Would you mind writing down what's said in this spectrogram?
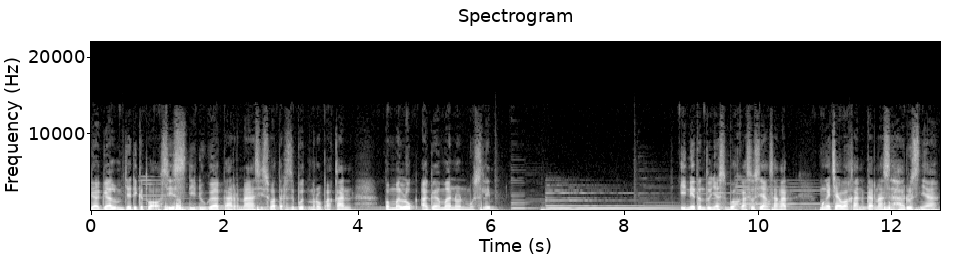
gagal menjadi ketua OSIS diduga karena siswa tersebut merupakan pemeluk agama non-muslim. Ini tentunya sebuah kasus yang sangat mengecewakan karena seharusnya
